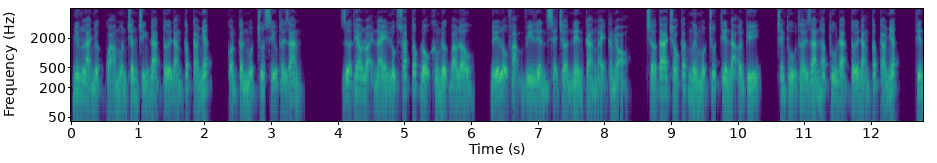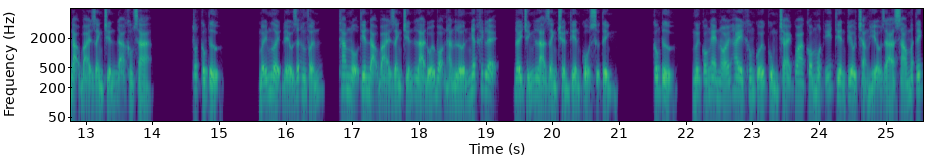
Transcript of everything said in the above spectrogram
nhưng là nhược quả muốn chân chính đạt tới đẳng cấp cao nhất, còn cần một chút xíu thời gian. Dựa theo loại này lục soát tốc độ không được bao lâu, đế lộ phạm vi liền sẽ trở nên càng ngày càng nhỏ chờ ta cho các ngươi một chút thiên đạo ấn ký, tranh thủ thời gian hấp thu đạt tới đẳng cấp cao nhất, thiên đạo bài danh chiến đã không xa. Tuất công tử. Mấy người đều rất hưng phấn, tham nộ thiên đạo bài danh chiến là đối bọn hắn lớn nhất khích lệ, đây chính là danh truyền thiên cổ sự tình. Công tử, ngươi có nghe nói hay không cuối cùng trải qua có một ít thiên tiêu chẳng hiểu ra sao mất tích?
